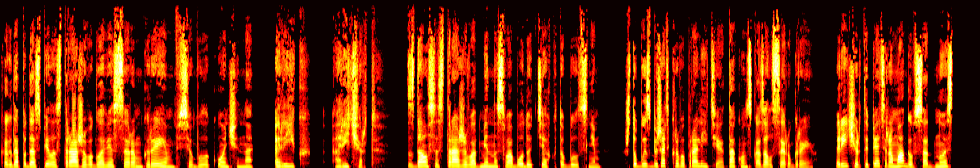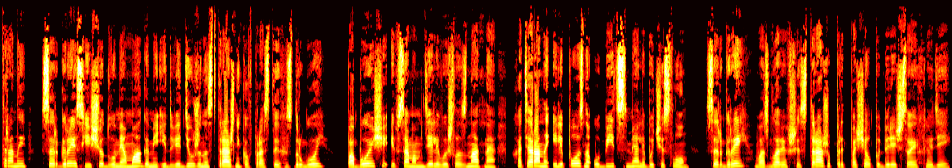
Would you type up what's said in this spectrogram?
Когда подоспела стража во главе с сэром Греем, все было кончено. Рик, Ричард, сдался страже в обмен на свободу тех, кто был с ним, чтобы избежать кровопролития, так он сказал сэру Грею. Ричард и пятеро магов с одной стороны, сэр Грейс еще двумя магами и две дюжины стражников простых с другой. Побоище и в самом деле вышло знатное, хотя рано или поздно убийц смяли бы числом. Сэр Грей, возглавивший стражу, предпочел поберечь своих людей.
